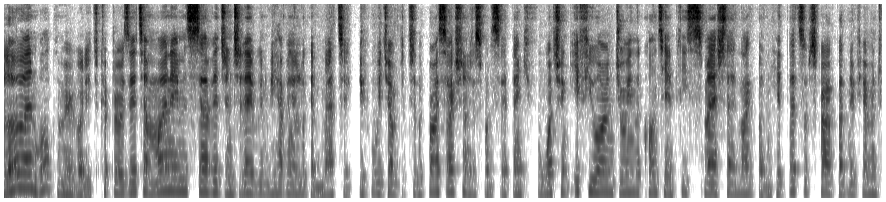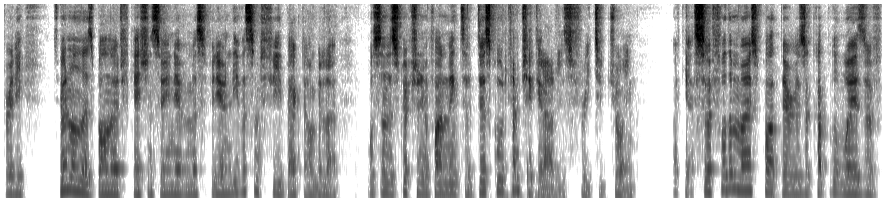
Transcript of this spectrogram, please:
Hello and welcome everybody to Crypto Rosetta. My name is Savage and today we're going to be having a look at Matic. Before we jump into the price action, I just want to say thank you for watching. If you are enjoying the content, please smash that like button, hit that subscribe button if you haven't already, turn on those bell notifications so you never miss a video and leave us some feedback down below. Also in the description you'll find a link to the Discord, come check it out, it's free to join. Okay, so for the most part there is a couple of ways of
